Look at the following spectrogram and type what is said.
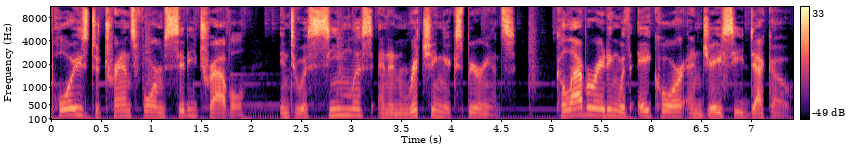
poised to transform city travel into a seamless and enriching experience. Collaborating with Accor and JCDecaux,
